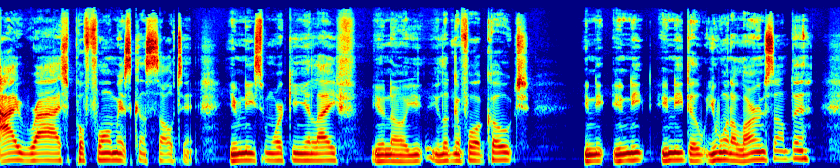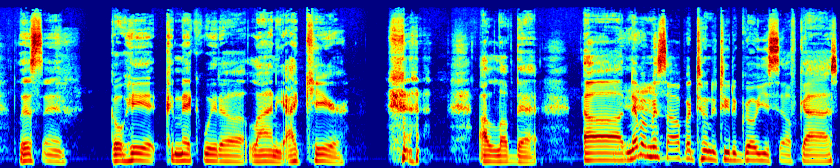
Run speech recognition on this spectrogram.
I Rise Performance Consultant. You need some work in your life. You know, you, you're looking for a coach. You need you need you need to you want to learn something. Listen, go ahead, connect with uh, Lonnie. I care. I love that. Uh, yeah. Never miss an opportunity to grow yourself, guys.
